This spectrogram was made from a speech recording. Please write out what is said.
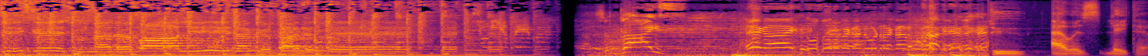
बिके चुनर वाली रंग पर से सो गाइस हे गाइस 200 रुपए का नोट रखा है मोबाइल पे। Two hours later.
